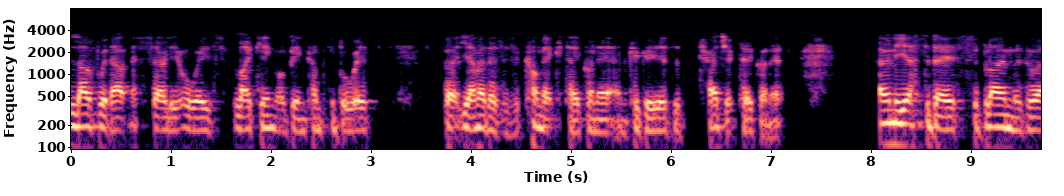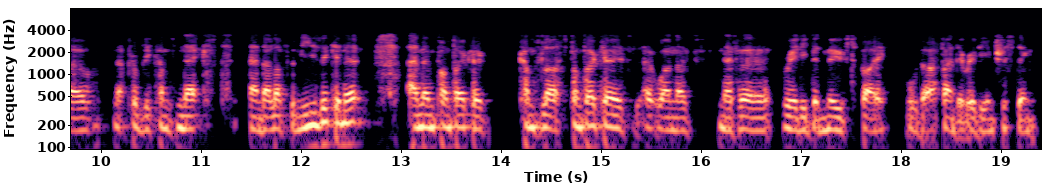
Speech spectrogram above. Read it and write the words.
love without necessarily always liking or being comfortable with. But Yamada's is a comic take on it, and Kaguya is a tragic take on it. Only Yesterday is sublime as well. That probably comes next, and I love the music in it. And then Pompoko comes last. Pompoko is uh, one I've never really been moved by, although I find it really interesting.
